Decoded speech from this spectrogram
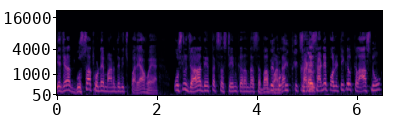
ਜਾਂ ਜਿਹੜਾ ਗੁੱਸਾ ਤੁਹਾਡੇ ਮਨ ਦੇ ਵਿੱਚ ਭਰਿਆ ਹੋਇਆ ਹੈ ਉਸ ਨੂੰ ਜ਼ਿਆਦਾ ਦੇਰ ਤੱਕ ਸਸਟੇਨ ਕਰਨ ਦਾ ਸਬਬ ਬਣਦਾ ਸਾਡੇ ਸਾਡੇ ਪੋਲੀਟੀਕਲ ਕਲਾਸ ਨੂੰ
